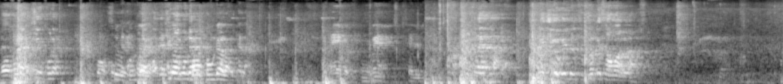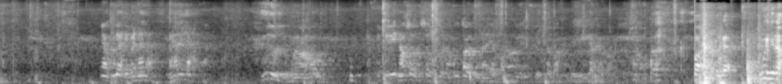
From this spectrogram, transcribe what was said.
bỏ không ra siêu không ra bỏ không ra siêu không ra bỏ không ra là nghe rồi nghe cái gì cái gì cái sao mà được nhà cũng ra thì bên này là nhà đây là ví dụ dùng mà không cái nó sợ nó sợ nó không tao dùng này để cho bạn để ý ra được ကဝင်နေတာ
